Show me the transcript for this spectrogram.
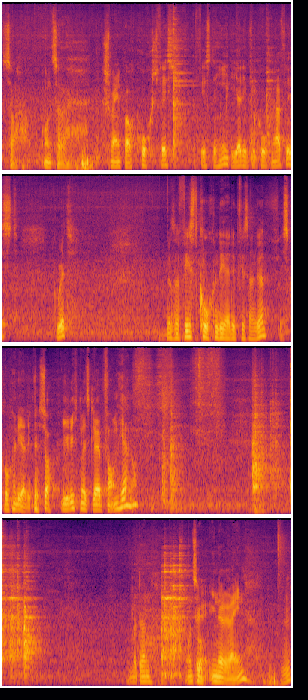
so, unser Schweinbauch kocht fest, fest dahin, die Erdäpfel kochen auch fest. Gut. Also festkochende Erdäpfel sind, gell? Festkochende Erdäpfel. So, ich richte mir jetzt gleich Pfanne her. Noch. Wir dann unsere Innereien mhm.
